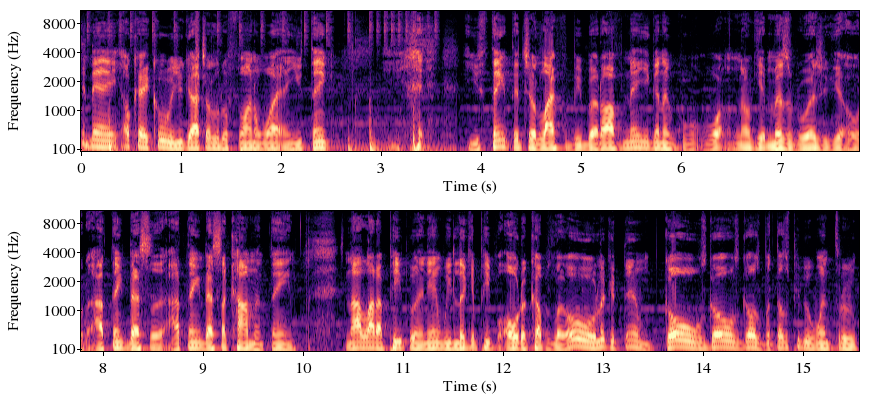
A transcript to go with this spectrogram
And then, okay, cool, you got your little fun and what, and you think you think that your life would be better off, and then you're gonna you know get miserable as you get older. I think that's a I think that's a common thing. Not a lot of people, and then we look at people older couples like, oh, look at them goals, goals, goals. But those people went through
